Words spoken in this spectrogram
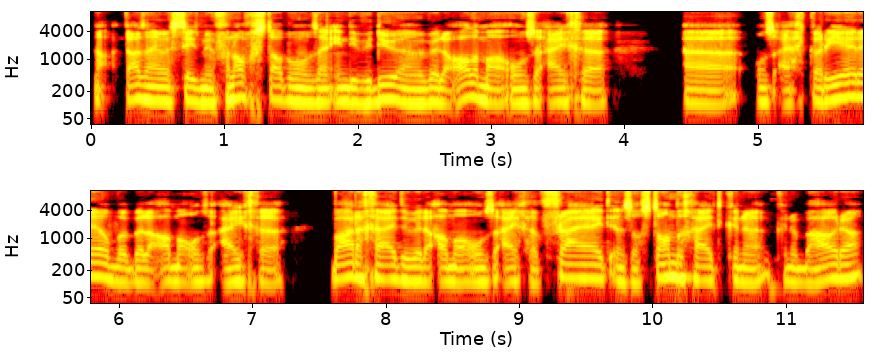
Nou, daar zijn we steeds meer van afgestapt, want we zijn individuen en we willen allemaal onze eigen, uh, onze eigen carrière. We willen allemaal onze eigen waardigheid. We willen allemaal onze eigen vrijheid en zelfstandigheid kunnen, kunnen behouden.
